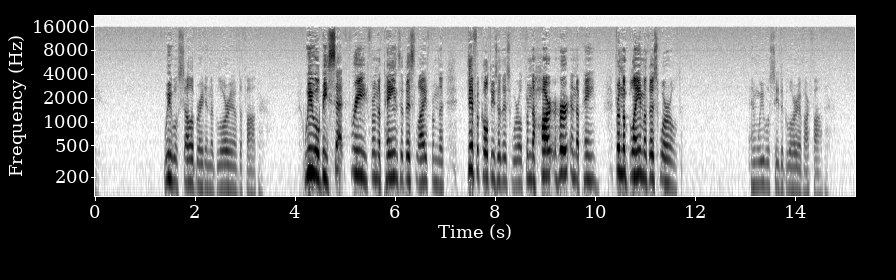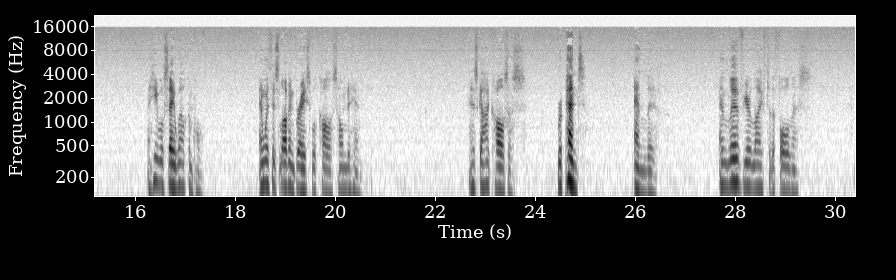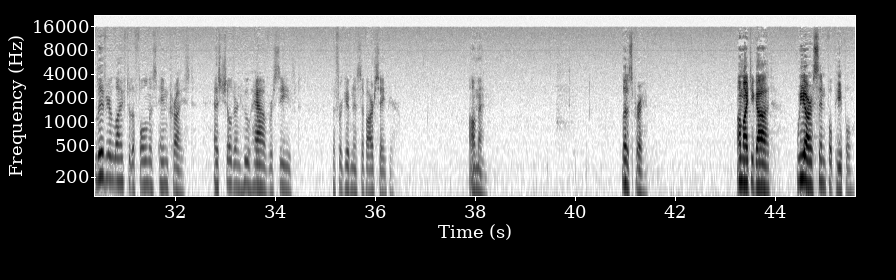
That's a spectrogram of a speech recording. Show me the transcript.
we will celebrate in the glory of the Father. We will be set free from the pains of this life, from the difficulties of this world, from the heart, hurt and the pain, from the blame of this world. And we will see the glory of our Father. And he will say, Welcome home. And with his loving grace will call us home to him. And as God calls us, repent and live. And live your life to the fullness. Live your life to the fullness in Christ as children who have received the forgiveness of our Savior. Amen. Let us pray. Almighty God, we are a sinful people.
